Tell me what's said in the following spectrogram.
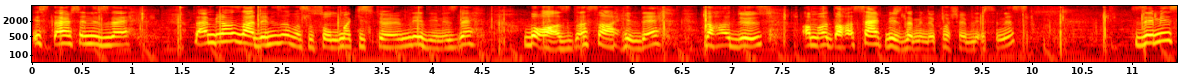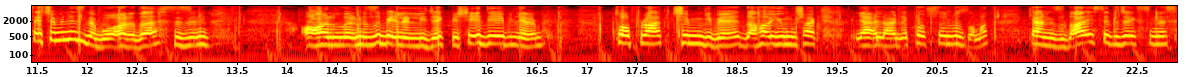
isterseniz de ben biraz daha deniz havası solumak istiyorum dediğinizde boğazda, sahilde daha düz ama daha sert bir zeminde koşabilirsiniz. Zemin seçiminiz de bu arada sizin ağrılarınızı belirleyecek bir şey diyebilirim. Toprak, çim gibi daha yumuşak yerlerde koştuğunuz zaman kendinizi daha hissedeceksiniz.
